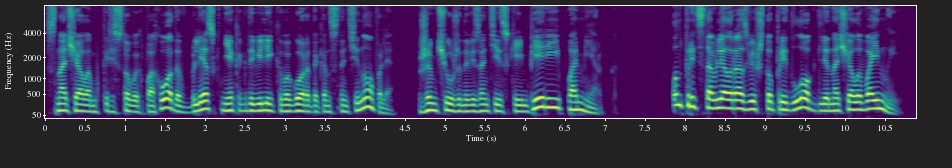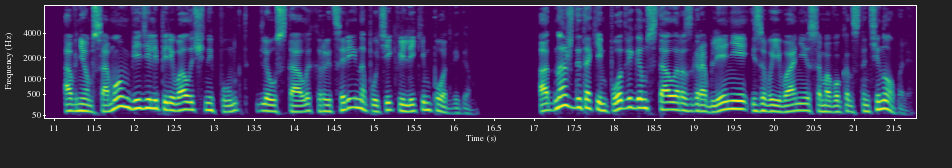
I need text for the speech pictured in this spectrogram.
С началом крестовых походов блеск некогда великого города Константинополя, жемчужина Византийской империи, померк. Он представлял разве что предлог для начала войны, а в нем самом видели перевалочный пункт для усталых рыцарей на пути к великим подвигам. Однажды таким подвигом стало разграбление и завоевание самого Константинополя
